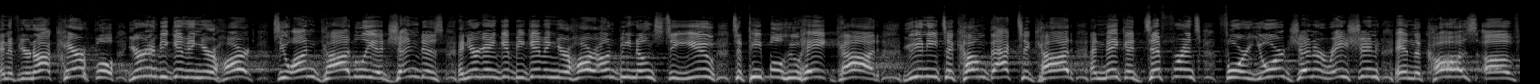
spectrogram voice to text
And if you're not careful, you're going to be giving your heart to ungodly agendas, and you're going to be giving your heart, unbeknownst to you, to people who hate God. You need to come back to God and make a difference for your generation in the cause of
